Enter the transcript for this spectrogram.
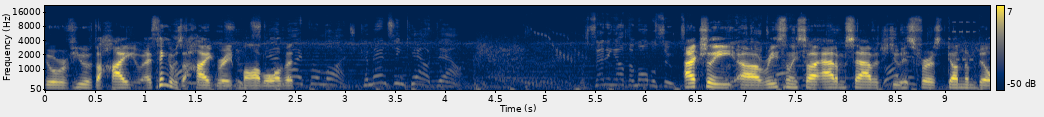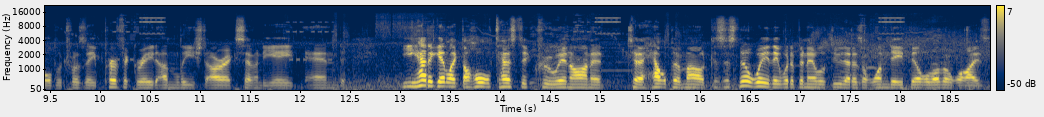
do a review of the high. I think it was a high grade model of it. Actually uh, recently saw Adam Savage do his first Gundam build, which was a perfect grade Unleashed RX-78, and he had to get like the whole tested crew in on it to help him out because there's no way they would have been able to do that as a one-day build otherwise.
